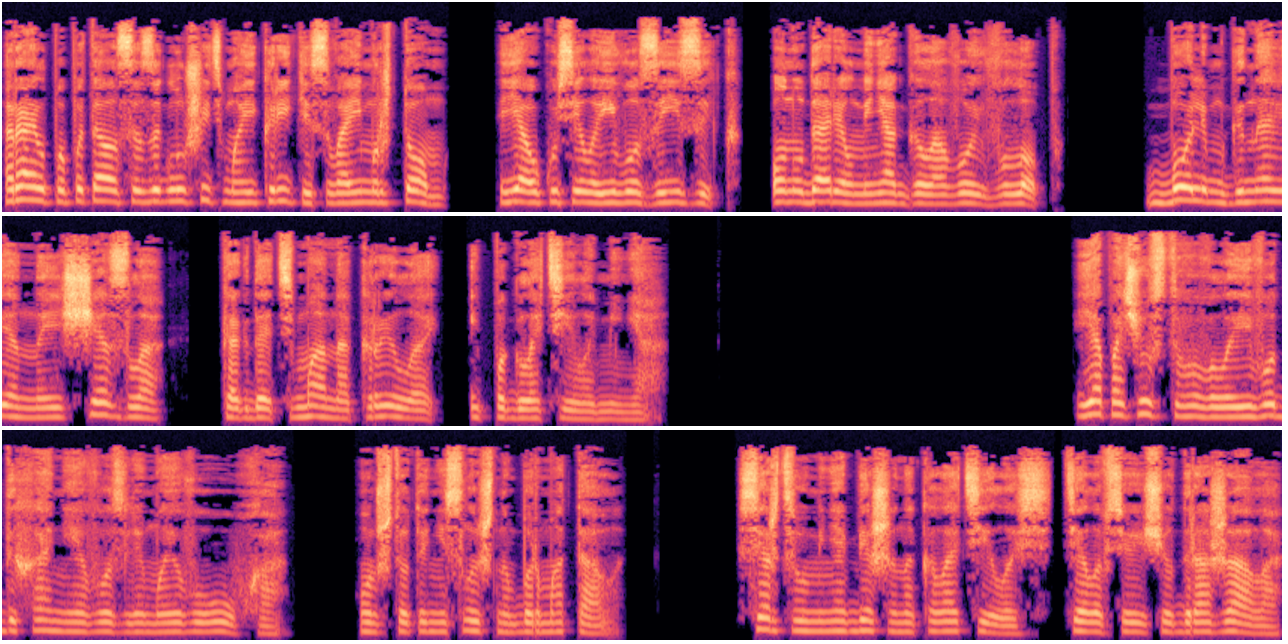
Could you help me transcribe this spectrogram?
Райл попытался заглушить мои крики своим ртом. Я укусила его за язык. Он ударил меня головой в лоб. Боль мгновенно исчезла, когда тьма накрыла и поглотила меня. Я почувствовала его дыхание возле моего уха. Он что-то неслышно бормотал. Сердце у меня бешено колотилось, тело все еще дрожало,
